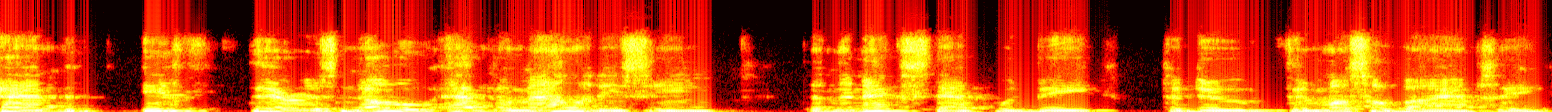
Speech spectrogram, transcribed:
And if there is no abnormality seen, then the next step would be to do the muscle biopsy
